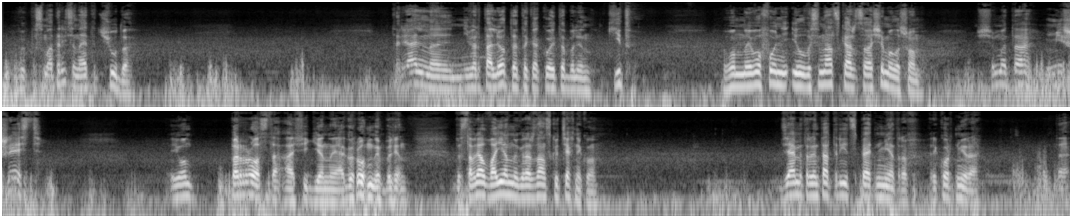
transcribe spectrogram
Вы посмотрите на это чудо. Это реально не вертолет, это какой-то, блин, кит. Вон на его фоне Ил-18 кажется вообще малышом. В общем, это Ми-6. И он просто офигенный, огромный, блин. Доставлял военную гражданскую технику. Диаметр винта 35 метров. Рекорд мира. Да,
